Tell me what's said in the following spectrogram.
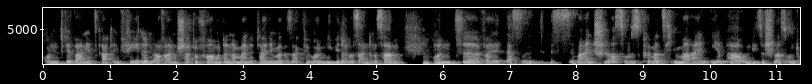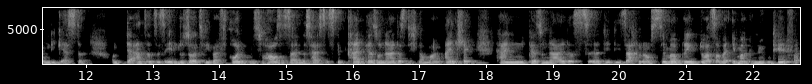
Und wir waren jetzt gerade in Fehlen auf einem Chateau Form und dann haben meine Teilnehmer gesagt, wir wollen nie wieder was anderes haben. Mhm. Und äh, weil das sind, ist immer ein Schloss und es kümmert sich immer ein Ehepaar um dieses Schloss und um die Gäste. Und der Ansatz ist eben, du sollst wie bei Freunden zu Hause sein. Das heißt, es gibt kein Personal, das dich normal eincheckt, kein Personal, das äh, dir die Sachen aufs Zimmer bringt. Du hast aber immer genügend Hilfe.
